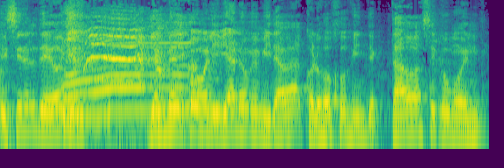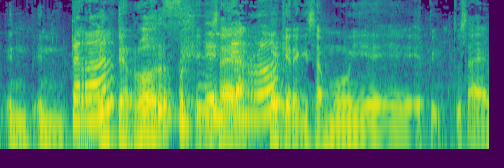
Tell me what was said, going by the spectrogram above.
Y sin el dedo. Y el, y el médico boliviano me miraba con los ojos inyectados así como en, en, en ¿Terror? en terror, porque ¿En quizás era, terror? porque era quizás muy, eh, tú sabes,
